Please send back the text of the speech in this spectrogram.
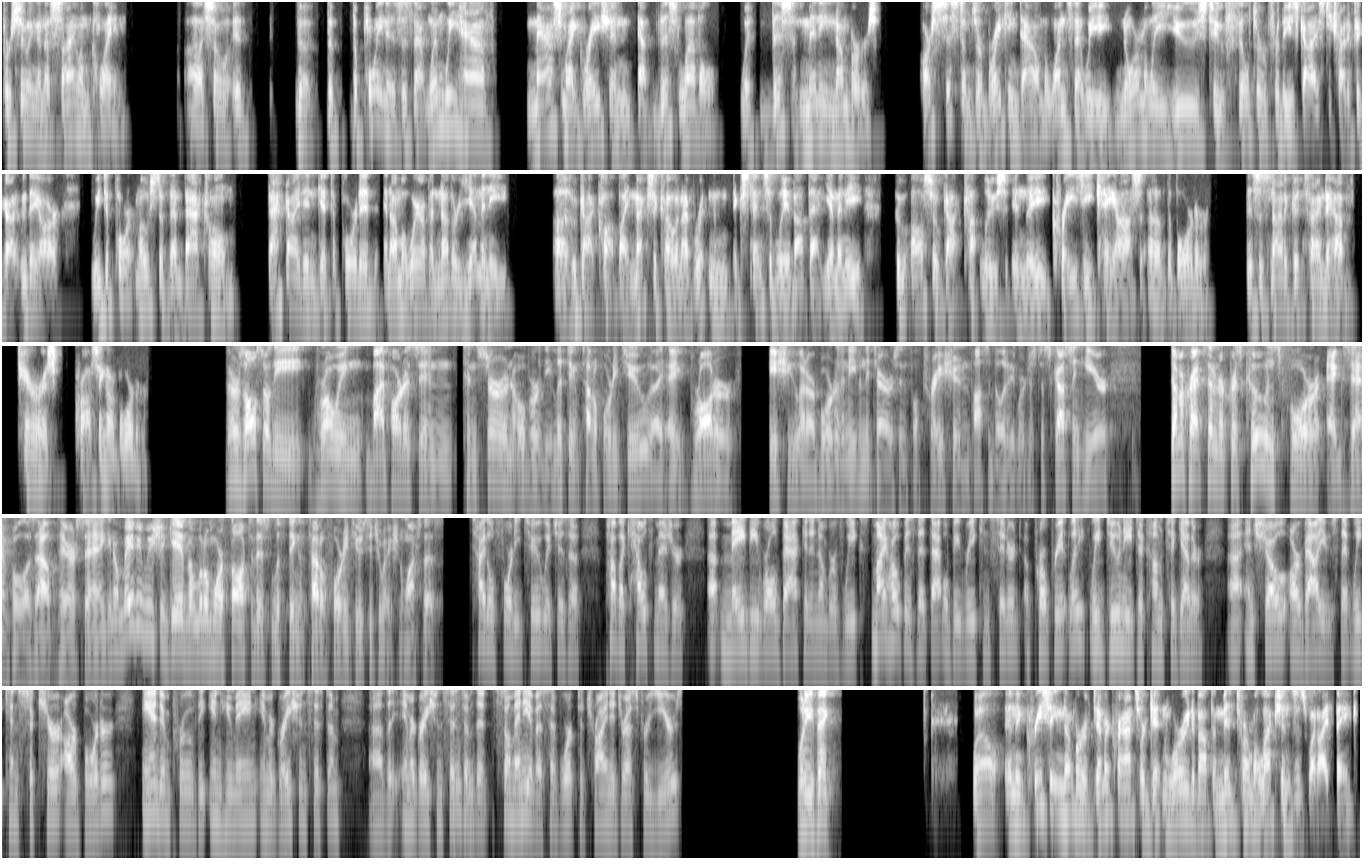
pursuing an asylum claim. Uh, so it, the the the point is is that when we have mass migration at this level with this many numbers, our systems are breaking down. The ones that we normally use to filter for these guys to try to figure out who they are, we deport most of them back home. That guy didn't get deported, and I'm aware of another Yemeni uh, who got caught by Mexico, and I've written extensively about that Yemeni who also got cut loose in the crazy chaos of the border. This is not a good time to have terrorists crossing our border. There's also the growing bipartisan concern over the lifting of Title 42, a, a, broader issue at our border than even the terrorist infiltration possibility that we're just discussing here. Democrat Senator Chris Coons, for example, is out there saying, you know, maybe we should give a little more thought to this lifting of Title 42 situation. Watch this. Title 42, which is a public health measure uh, may be rolled back in a number of weeks. My hope is that that will be reconsidered appropriately. We do need to come together uh, and show our values that we can secure our border and improve the inhumane immigration system, uh, the immigration system mm-hmm. that so many of us have worked to try and address for years. What do you think? Well, an increasing number of Democrats are getting worried about the midterm elections, is what I think.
